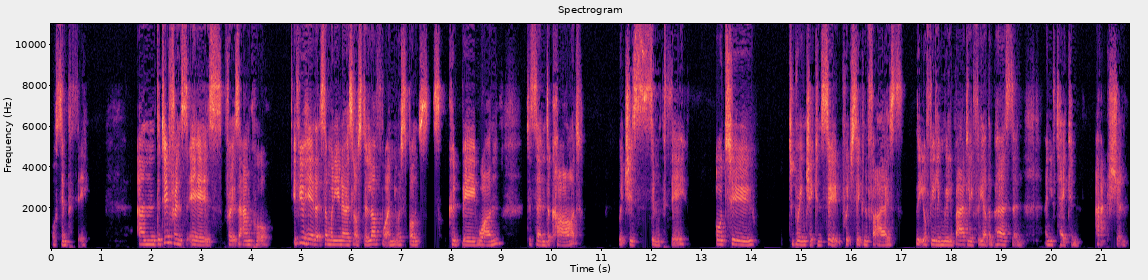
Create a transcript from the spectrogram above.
or sympathy. And the difference is, for example, if you hear that someone you know has lost a loved one, your response could be one, to send a card, which is sympathy, or two, to bring chicken soup, which signifies that you're feeling really badly for the other person and you've taken action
